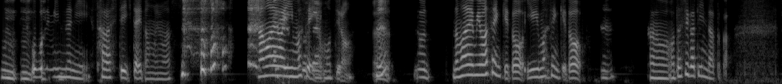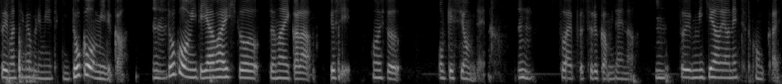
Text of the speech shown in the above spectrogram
うんうんここでみんなにさらしていきたいと思います。名前は言いませんよ、もちろん。え？うん、でも名前見ませんけど、言いませんけど、うん。あの私が Tinder とか、そういうマッチングアプリ見るときにどこを見るか、うん。どこを見てやばい人じゃないから、よし、この人 OK しようみたいな、うん。スワイプするかみたいな、うん。そういう見極めをね、ちょっと今回、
